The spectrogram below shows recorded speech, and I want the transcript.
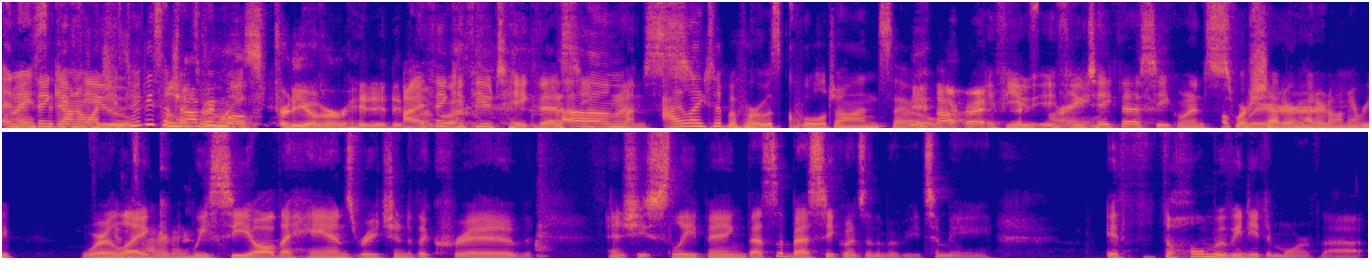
And I I, sit think down if and watch you- these movies sometimes. Chopping I'm like, Mall's pretty overrated. in I my think book. if you take that um, sequence, I liked it before it was cool, John. So Yeah, all right. if you if you take that sequence before where, Shutter had it on every. where like Saturday. we see all the hands reach into the crib and she's sleeping. That's the best sequence in the movie to me. If the whole movie needed more of that,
